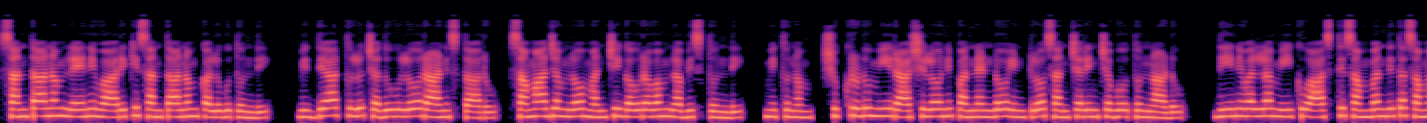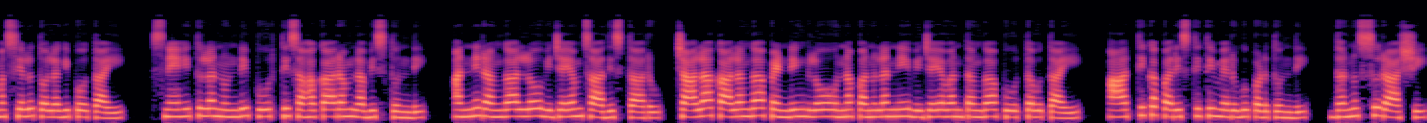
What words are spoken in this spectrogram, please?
సంతానం లేని వారికి సంతానం కలుగుతుంది. విద్యార్థులు చదువులో రాణిస్తారు. సమాజంలో మంచి గౌరవం లభిస్తుంది. మిథునం శుక్రుడు మీ రాశిలోని పన్నెండో ఇంట్లో సంచరించబోతున్నాడు. దీనివల్ల మీకు ఆస్తి సంబంధిత సమస్యలు తొలగిపోతాయి. స్నేహితుల నుండి పూర్తి సహకారం లభిస్తుంది. అన్ని రంగాల్లో విజయం సాధిస్తారు. చాలా కాలంగా పెండింగ్లో ఉన్న పనులన్నీ విజయవంతంగా పూర్తవుతాయి. ఆర్థిక పరిస్థితి మెరుగుపడుతుంది. ధనుస్సు రాశి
